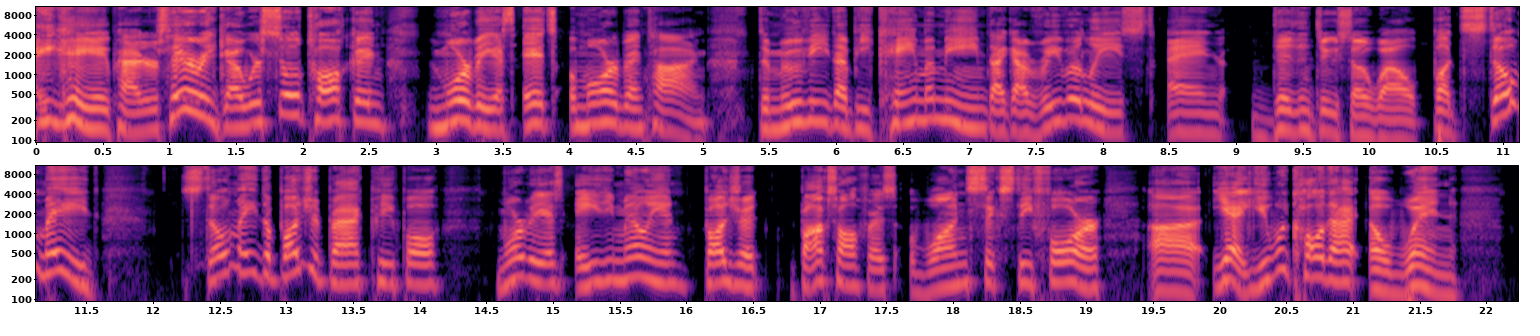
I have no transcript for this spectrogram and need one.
aka Patters. Here we go. We're still talking Morbius. It's Morbin time. The movie that became a meme that got re-released and didn't do so well, but still made still made the budget back, people. Morbius, 80 million budget, box office 164. Uh yeah, you would call that a win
